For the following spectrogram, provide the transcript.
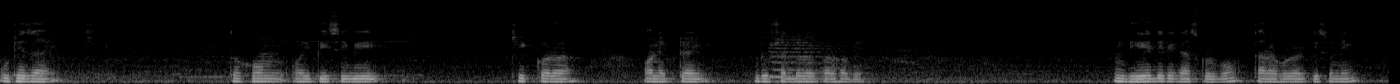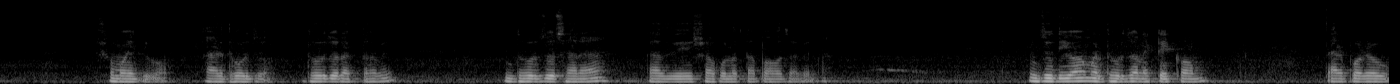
উঠে যায়, তখন ওই পিসিবি ঠিক করা অনেকটাই দুঃসাধ্য ব্যাপার হবে। ধীরে ধীরে কাজ করব, তাড়াহুড়ার কিছু নেই। সময় দেব। আর ধৈর্য ধৈর্য রাখতে হবে। ধৈর্য ছাড়া কাজে সফলতা পাওয়া যাবে না। যদিও আমার ধৈর্য অনেকটাই কম, তারপরেও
